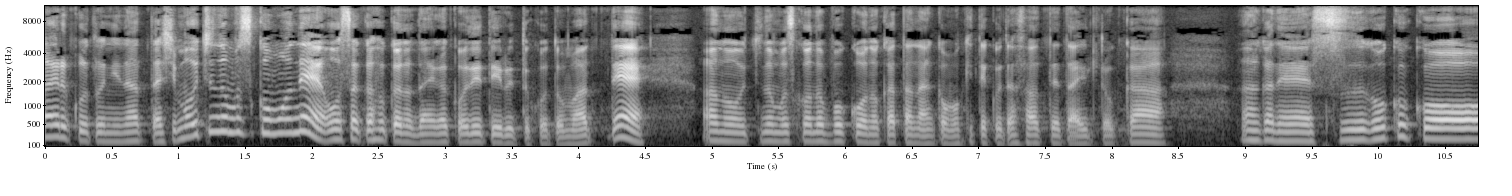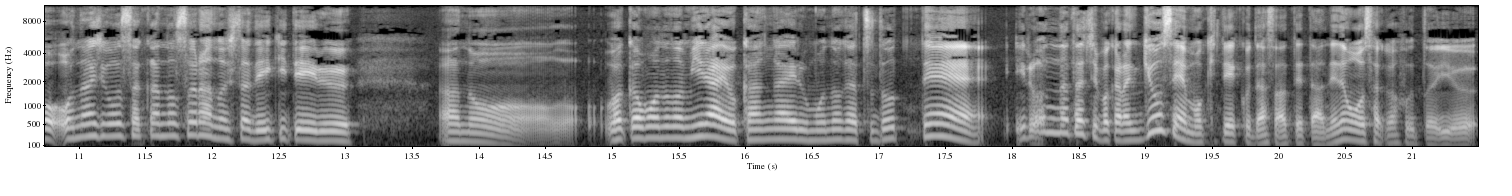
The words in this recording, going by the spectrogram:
えることになったし、もううちの息子もね、大阪府下の大学を出ているってこともあって、あの、うちの息子の母校の方なんかも来てくださってたりとか、なんかね、すごくこう、同じ大阪の空の下で生きている、あの、若者の未来を考える者が集って、いろんな立場から行政も来てくださってたんでね、大阪府という、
